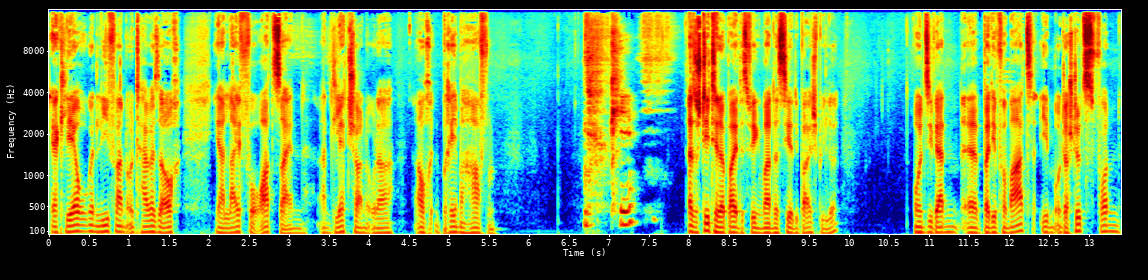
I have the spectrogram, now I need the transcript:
Erklärungen liefern und teilweise auch ja live vor Ort sein an Gletschern oder auch in Bremerhaven. Okay. Also steht hier dabei, deswegen waren das hier die Beispiele. Und sie werden äh, bei dem Format eben unterstützt von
